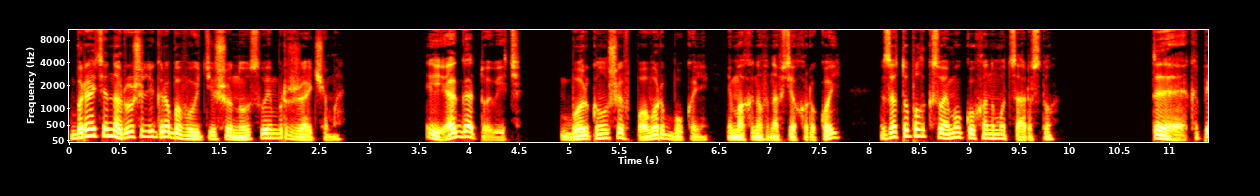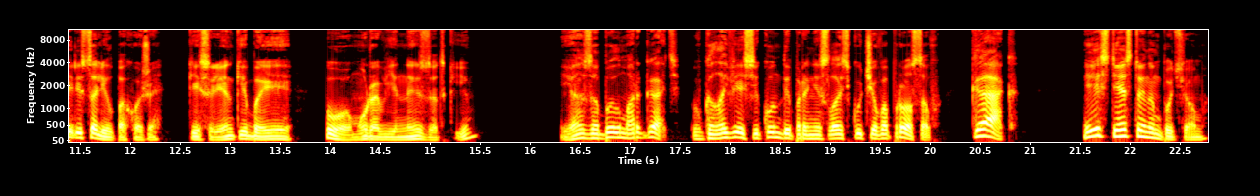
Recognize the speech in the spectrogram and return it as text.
Братья нарушили гробовую тишину своим ржачем. «Я готовить», — буркнул шеф-повар Буколь и, махнув на всех рукой, затопал к своему кухонному царству. «Так, пересолил, похоже. Кислинки бы и... О, муравьиные затки». Я забыл моргать. В голове секунды пронеслась куча вопросов. «Как?» «Естественным путем.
